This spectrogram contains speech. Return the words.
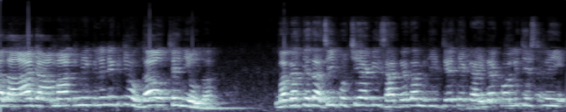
ਇਲਾਜ ਆਮ ਆਦਮੀ ਕਲੀਨਿਕ 'ਚ ਹੁੰਦਾ, ਉੱਥੇ ਨਹੀਂ ਹੁੰਦਾ। ਮਗਰ ਜਦ ਅਸੀਂ ਪੁੱਛਿਆ ਕਿ ਸਾਡੇ ਤਾਂ ਮਜੀਠੇ 'ਚ ਗਾਇਨਾਕੋਲੋਜਿਸਟ ਨਹੀਂ,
